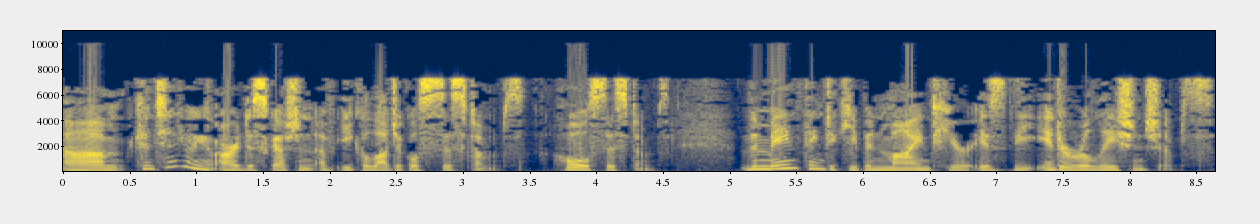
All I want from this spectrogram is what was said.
um, continuing our discussion of ecological systems, whole systems, the main thing to keep in mind here is the interrelationships.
